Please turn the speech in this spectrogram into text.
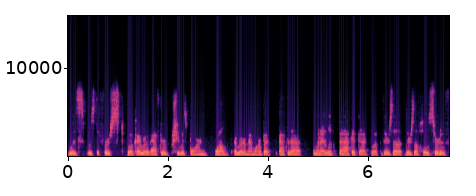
was was the first book I wrote after she was born. Well, I wrote a memoir, but after that, when I look back at that book, there's a there's a whole sort of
